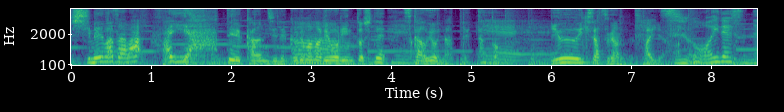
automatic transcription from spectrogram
締め技はファイヤーっていう感じで車の両輪として使うようになっていったとえいういきさつがあるんですファイヤーは。すごいですね。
